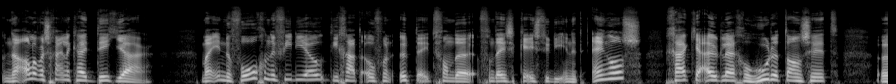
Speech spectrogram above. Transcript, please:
naar alle waarschijnlijkheid dit jaar. Maar in de volgende video, die gaat over een update van, de, van deze case study in het Engels, ga ik je uitleggen hoe dat dan zit, uh,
